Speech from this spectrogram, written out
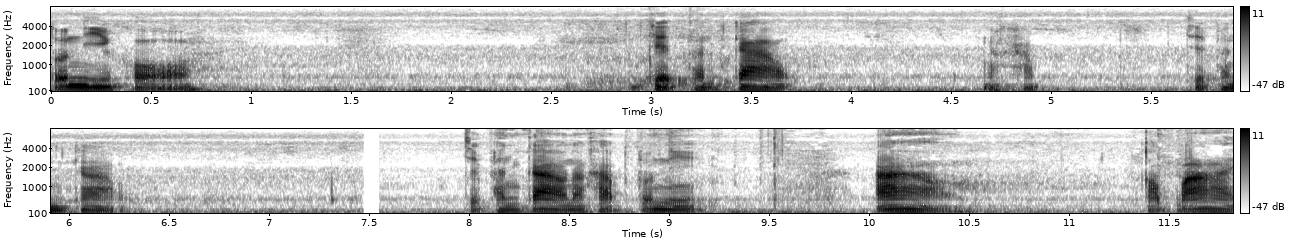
ต้นนี้ขอเจ็ดพันเก้านะครับเจ็ดพันเก้าเจ็ดพันเก้านะครับ ต้นนี้ อ้าว ต่อป้าย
